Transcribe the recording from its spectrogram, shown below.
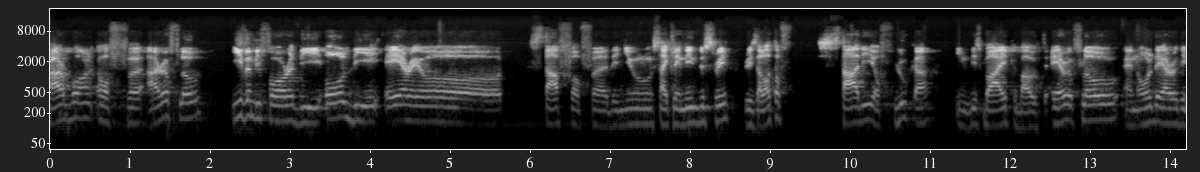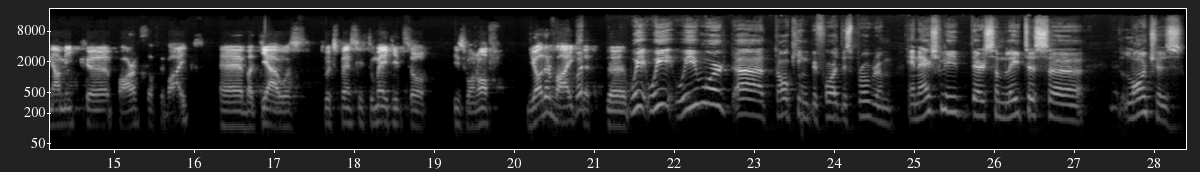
carbon of uh, aeroflow even before the all the aero stuff of uh, the new cycling industry. There is a lot of study of Luca in this bike about aeroflow and all the aerodynamic uh, parts of the bikes. Uh, but yeah, it was too expensive to make it, so this one off. The other bikes but that uh, we we we were uh, talking before this program, and actually there's some latest uh, launches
